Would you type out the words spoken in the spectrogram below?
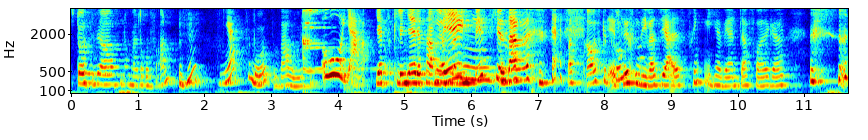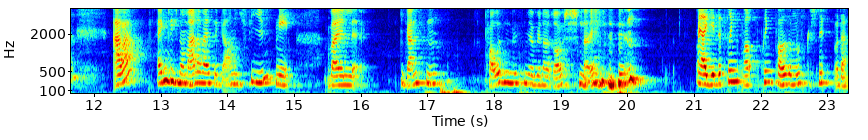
Stoßen wir nochmal drauf an. Mhm. Ja. Zum Wohl. Wow, oh ja. Jetzt klingt jetzt, jetzt haben wir schon ein bisschen was, was draus getrunken. Jetzt wissen Sie, was wir alles trinken hier während der Folge. Aber eigentlich normalerweise gar nicht viel. Nee. Weil die ganzen Pausen müssen wir wieder rausschneiden. ja, jede Trink Trinkpause muss geschnitten oder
